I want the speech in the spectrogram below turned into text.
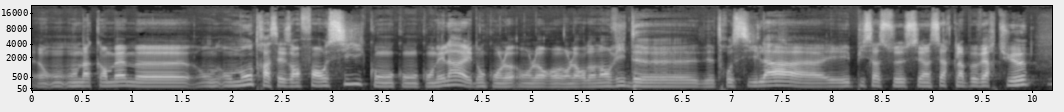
euh, on, a quand même, on, montre à ses enfants aussi qu'on est là et donc on, leur, donne envie d'être aussi là et puis ça c'est un cercle un peu vertueux. Mm.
